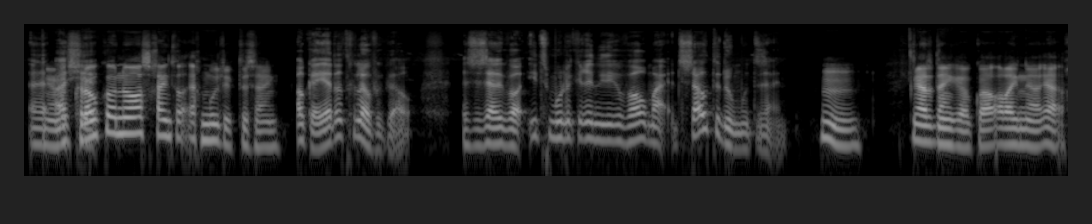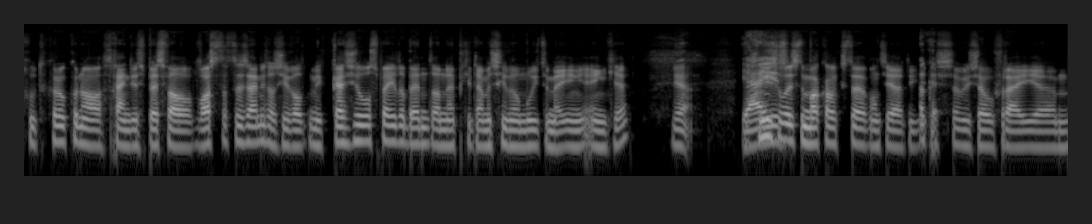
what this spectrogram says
Eh, Ja, maar als je... Schijnt wel echt moeilijk te zijn. Oké, ja, dat geloof ik wel. En ze zijn ook wel iets moeilijker in ieder geval, maar het zou te doen moeten zijn. Hmm. Ja, dat denk ik ook wel. Alleen, eh, ja, goed, Croconaw schijnt dus best wel lastig te zijn. Dus als je wat meer casual speler bent, dan heb je daar misschien wel moeite mee in je eentje. Ja. Ja, je is de makkelijkste, want ja, die is sowieso vrij... ehm,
